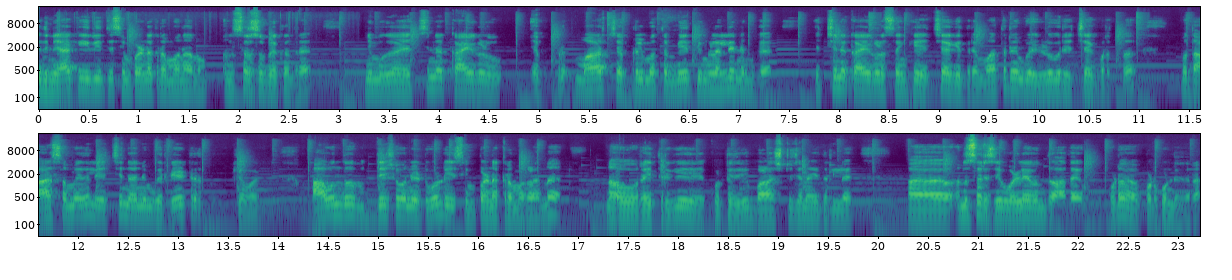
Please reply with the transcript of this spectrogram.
ಇದನ್ನ ಯಾಕೆ ಈ ರೀತಿ ಸಿಂಪಡಣೆ ಕ್ರಮನ ಅನು ಅನುಸರಿಸಬೇಕಂದ್ರೆ, ನಿಮ್ಗೆ ಹೆಚ್ಚಿನ ಕಾಯಿಗಳು ಏಪ್ರಿ ಮಾರ್ಚ್, ಏಪ್ರಿಲ್ ಮತ್ತು ಮೇ ತಿಂಗಳಲ್ಲಿ ನಿಮ್ಗೆ ಹೆಚ್ಚಿನ ಕಾಯಿಗಳ ಸಂಖ್ಯೆ ಹೆಚ್ಚಾಗಿದ್ದರೆ ಮಾತ್ರ ನಿಮ್ಗೆ ಇಳುವರಿ ಹೆಚ್ಚಾಗಿ ಬರುತ್ತೆ ಮತ್ತು ಆ ಸಮಯದಲ್ಲಿ ಹೆಚ್ಚಿನ ನಿಮ್ಗೆ ರೇಟ್ ಇರ್ತದೆ ಮುಖ್ಯವಾಗಿ. ಆ ಒಂದು ಉದ್ದೇಶವನ್ನು ಇಟ್ಕೊಂಡು ಈ ಸಿಂಪಡಣಾ ಕ್ರಮಗಳನ್ನು ನಾವು ರೈತರಿಗೆ ಕೊಟ್ಟಿದ್ದೀವಿ. ಭಾಳಷ್ಟು ಜನ ಇದರಲ್ಲಿ ಅನುಸರಿಸಿ ಒಳ್ಳೆಯ ಒಂದು ಆದಾಯವನ್ನು ಕೂಡ ಪಡ್ಕೊಂಡಿದ್ದಾರೆ.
